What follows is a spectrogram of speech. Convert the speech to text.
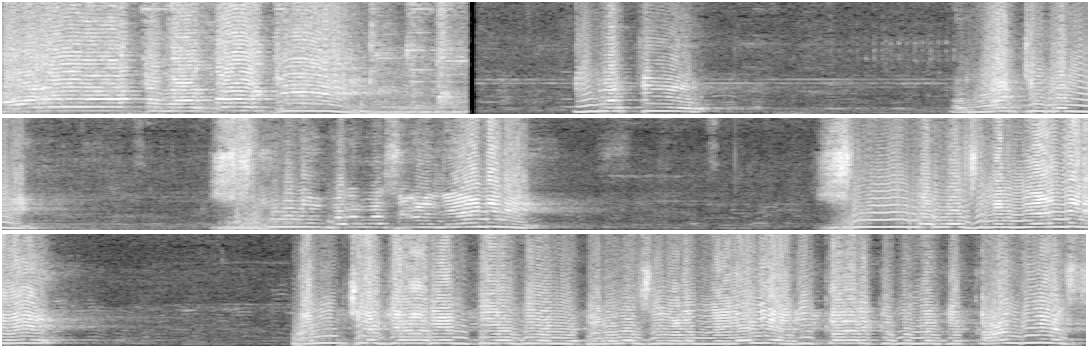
ಭಾರತ್ ಮಾತಾ ಕಿ ಇವತ್ತು ರಾಜ್ಯದಲ್ಲಿ ಸುಳ್ಳು ಭರವಸೆಗಳನ್ನು ಹೇಳಿ ಸುಳ್ಳು ಭರವಸೆಗಳನ್ನು ಹೇಳಿ. ಪಂಚ ಗ್ಯಾರಂಟಿ ಭರವಸೆಗಳನ್ನು ಹೇಳಿ ಅಧಿಕಾರಕ್ಕೆ ಬಂದಂತೆ ಕಾಂಗ್ರೆಸ್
